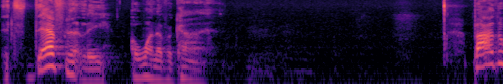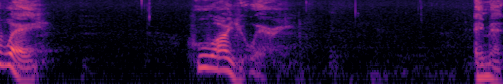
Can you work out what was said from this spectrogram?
It's definitely a one of a kind. By the way, who are you wearing? Amen.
